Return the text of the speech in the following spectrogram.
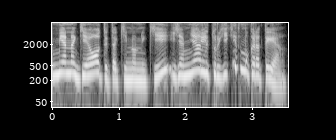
μια αναγκαιότητα κοινωνική για μια λειτουργική δημοκρατία.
